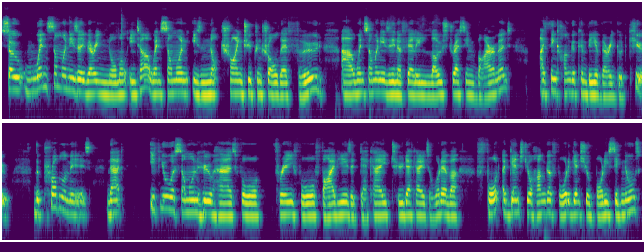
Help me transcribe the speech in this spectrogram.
So, when someone is a very normal eater, when someone is not trying to control their food, uh, when someone is in a fairly low stress environment, I think hunger can be a very good cue. The problem is that if you are someone who has for three, four, five years, a decade, two decades, or whatever, fought against your hunger, fought against your body signals,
